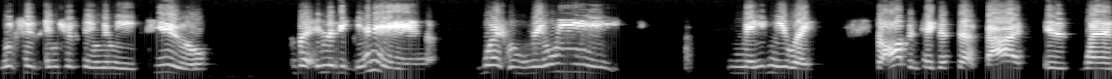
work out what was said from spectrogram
which is interesting to me too. But in the beginning, what really made me like stop and take a step back is when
